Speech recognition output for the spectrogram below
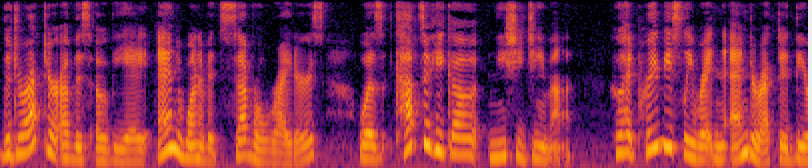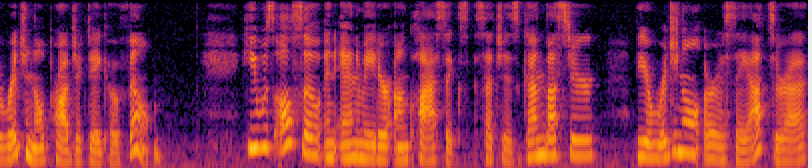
The director of this OVA and one of its several writers was Katsuhiko Nishijima, who had previously written and directed the original Project A-ko film. He was also an animator on classics such as Gunbuster, the original Urusei Yatsura,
